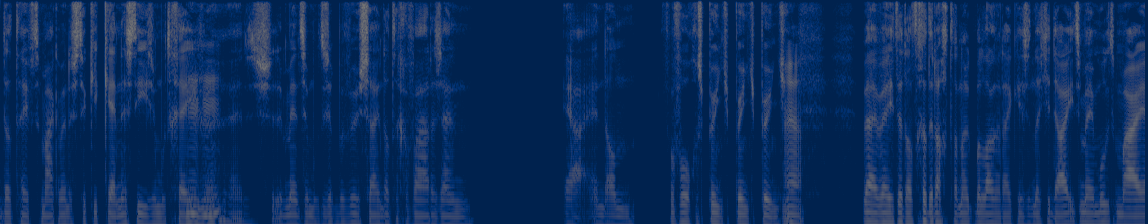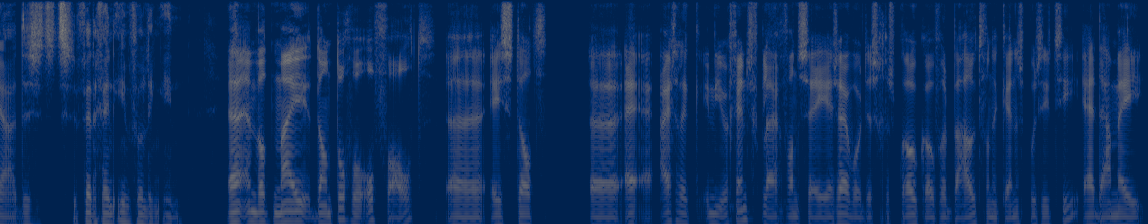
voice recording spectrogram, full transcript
Dat heeft te maken met een stukje kennis die je ze moet geven. Mhm. Dus eh, mensen moeten zich bewust zijn dat er gevaren zijn. Ja, en dan vervolgens puntje, puntje, puntje. Ja. Wij weten dat gedrag dan ook belangrijk is en dat je daar iets mee moet. Maar ja, dus het is verder geen invulling in. Ja, en wat mij dan toch wel opvalt, eh, is dat eh, e- e- eigenlijk in die urgentieverklaring van de CESR wordt dus gesproken over het behoud van de kennispositie. En daarmee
